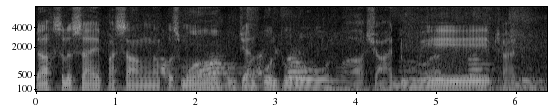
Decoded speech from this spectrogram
Dah selesai pasang apa semua, hujan pun turun. Wah, syahdu babe, syahdu.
